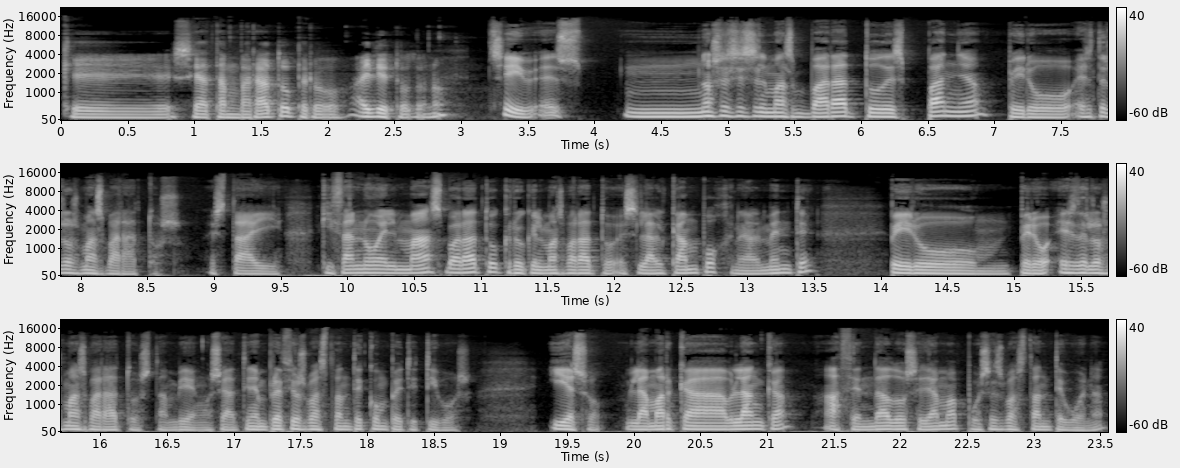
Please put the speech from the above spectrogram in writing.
que sea tan barato, pero hay de todo, ¿no? Sí, es. Mm, no sé si es el más barato de España, pero es de los más baratos. Está ahí. Quizá no el más barato, creo que el más barato es el Alcampo, generalmente, pero, pero es de los más baratos también. O sea, tienen precios bastante competitivos. Y eso, la marca blanca, Hacendado se llama, pues es bastante buena.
